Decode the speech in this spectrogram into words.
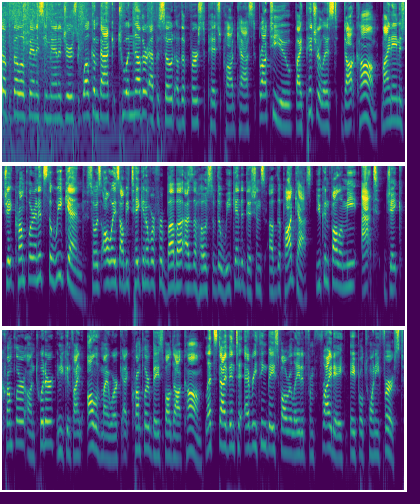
up, fellow fantasy managers? Welcome back to another episode of the First Pitch Podcast, brought to you by PitcherList.com. My name is Jake Crumpler, and it's the weekend. So, as always, I'll be taking over for Bubba as the host of the weekend editions of the podcast. You can follow me at Jake Crumpler on Twitter, and you can find all of my work at CrumplerBaseball.com. Let's dive into everything baseball related from Friday, April 21st.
